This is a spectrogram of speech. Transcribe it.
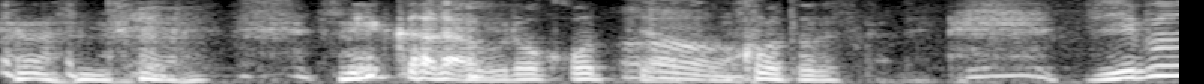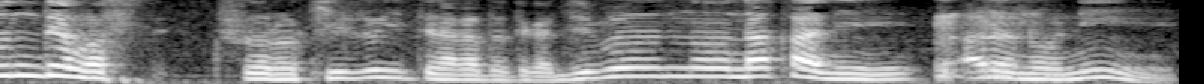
目から鱗っちゃうん。うそのことですかね、自分でもその気づいてなかったというか自分の中にあるのに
